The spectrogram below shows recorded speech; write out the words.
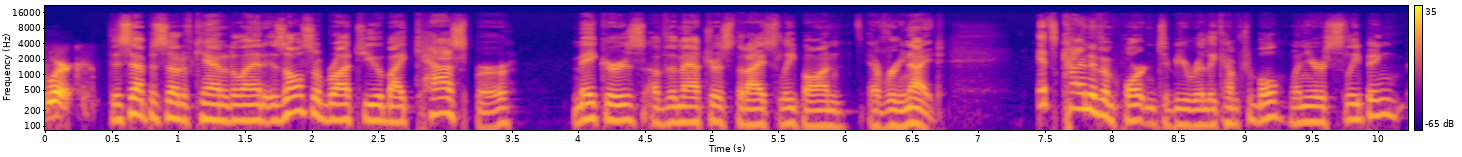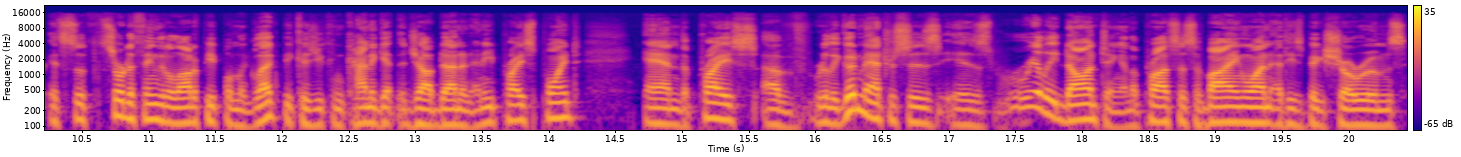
Work. This episode of Canadaland is also brought to you by Casper makers of the mattress that I sleep on every night. It's kind of important to be really comfortable when you're sleeping. It's the sort of thing that a lot of people neglect because you can kind of get the job done at any price point. And the price of really good mattresses is really daunting. And the process of buying one at these big showrooms,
